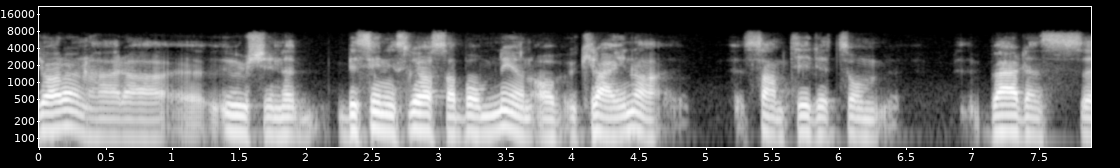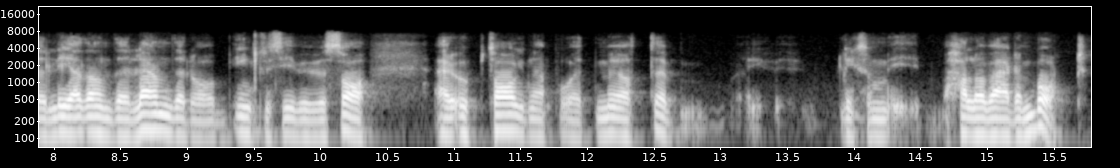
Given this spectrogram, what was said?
göra den här äh, uh, ur sin besinningslösa bombningen av Ukraina samtidigt som världens ledande länder då, inklusive USA, är upptagna på ett möte liksom halva världen bort.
